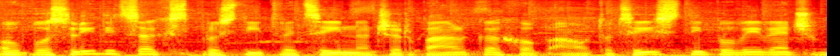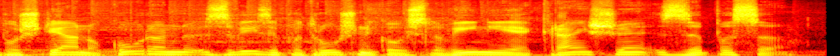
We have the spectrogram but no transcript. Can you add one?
O posledicah sprostitve cen na črpalkah ob avtocesti pove več Boštjano Koren, Zveze potrošnikov Slovenije, krajše ZPS.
